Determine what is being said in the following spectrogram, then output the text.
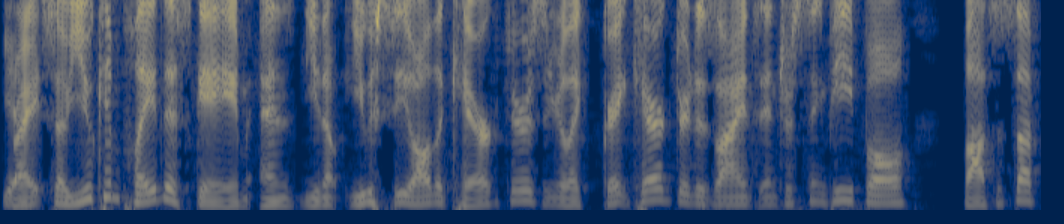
Yeah. Right? So you can play this game and you know, you see all the characters and you're like, great character designs, interesting people, lots of stuff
